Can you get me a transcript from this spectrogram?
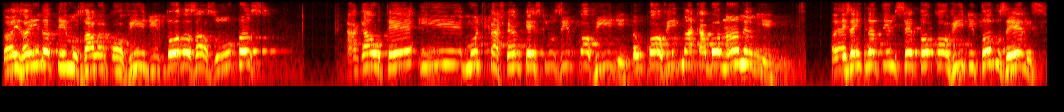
Nós ainda temos ala Covid em todas as UPAs, HUT e Monte Castelo, que é exclusivo Covid. Então, Covid não acabou não, meu amigo. Nós ainda temos setor Covid em todos eles.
